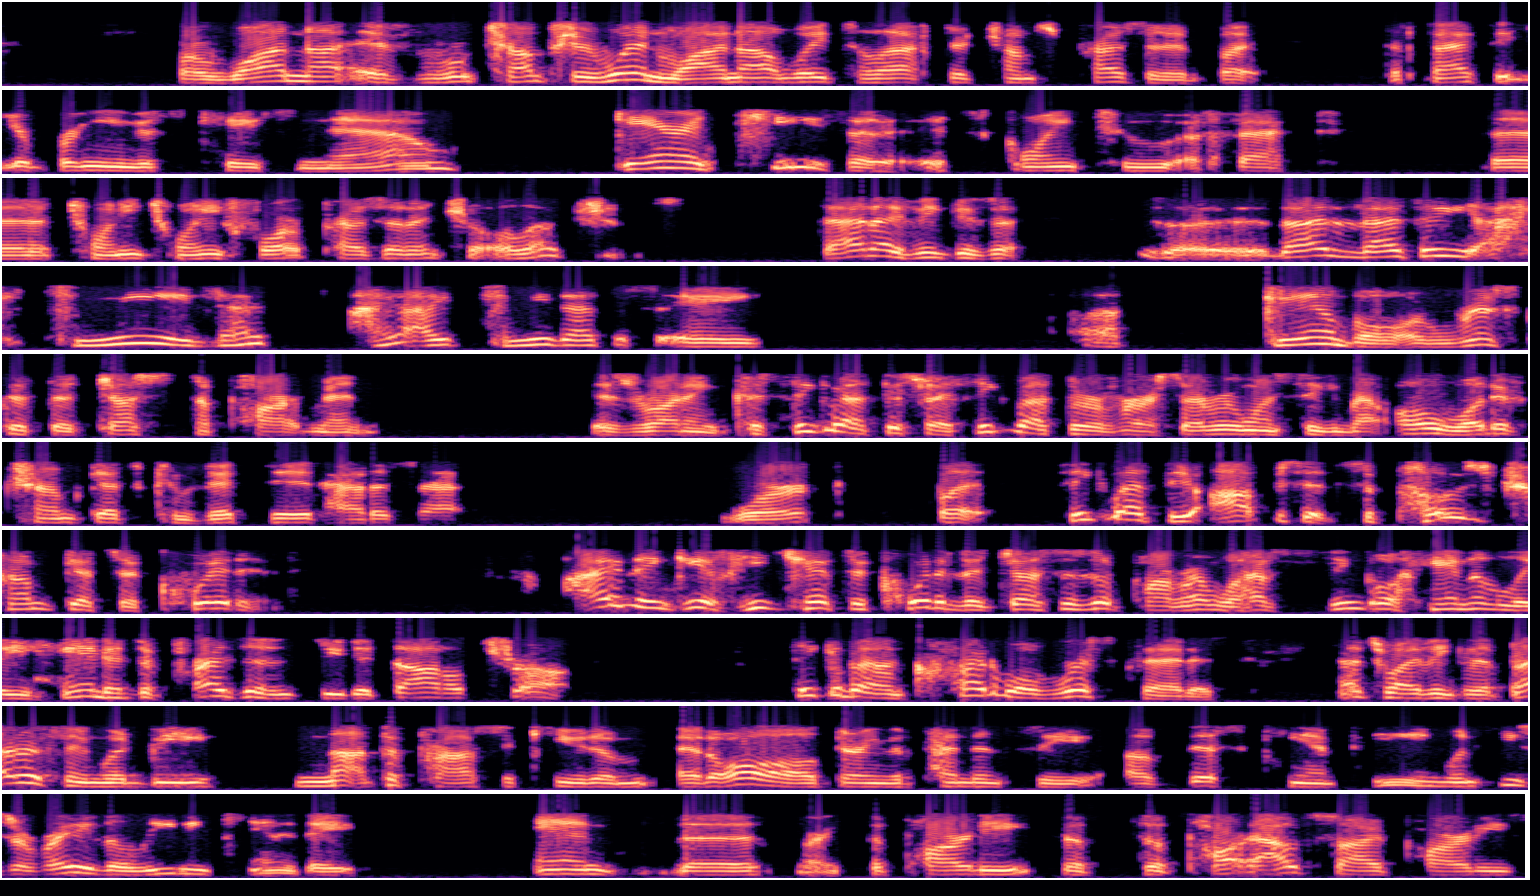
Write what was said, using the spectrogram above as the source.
Or why not, if Trump should win, why not wait till after Trump's president? But the fact that you're bringing this case now guarantees that it's going to affect the 2024 presidential elections. That I think is a that that's a to me that I, I to me that's a a gamble, a risk that the Justice Department is running. Because think about this way: think about the reverse. Everyone's thinking about, oh, what if Trump gets convicted? How does that work? But think about the opposite. Suppose Trump gets acquitted. I think if he gets acquitted, the Justice Department will have single-handedly handed the presidency to Donald Trump. Think about incredible risk that is. That's why I think the better thing would be not to prosecute him at all during the pendency of this campaign when he's already the leading candidate and the right the party the the part outside parties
